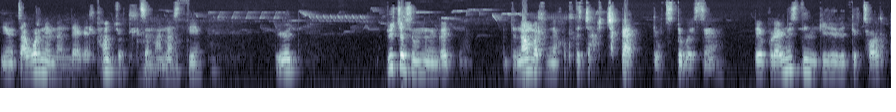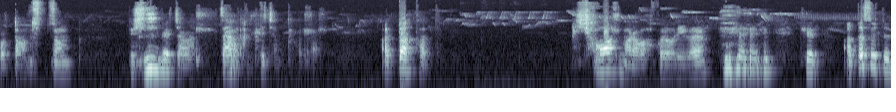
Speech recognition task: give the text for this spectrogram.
юм загварны мандаа гэж томч хөтөлсөн манаас тийм. Тэгээд би ч бас өмнө ингээд нам болгоны худалдаж авчих гад үздэг байсан. Тэгээд бүр Агнестийн гэрээ гэдэг цурал бүр донцсон. Би шинэ байж аваад заавал худалдаж чаддаг болоо. Одоо тод шоолмор байгаа байхгүй өөрийгөө. Тэгэхээр одоо сүйдээ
